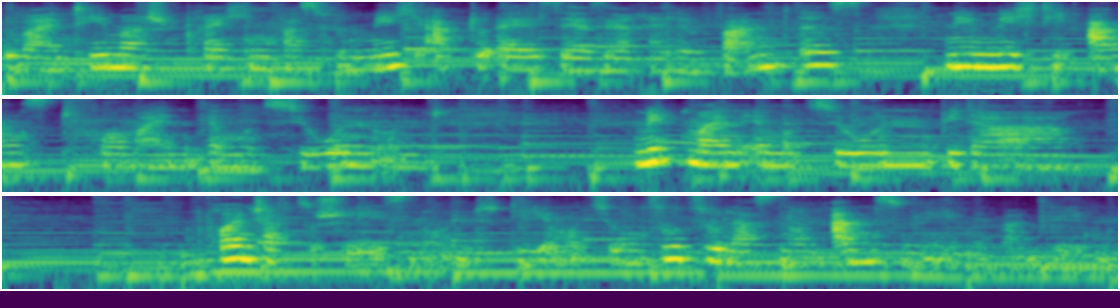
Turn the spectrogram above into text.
über ein Thema sprechen, was für mich aktuell sehr, sehr relevant ist, nämlich die Angst vor meinen Emotionen und mit meinen Emotionen wieder Freundschaft zu schließen und die Emotionen zuzulassen und anzunehmen in meinem Leben.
